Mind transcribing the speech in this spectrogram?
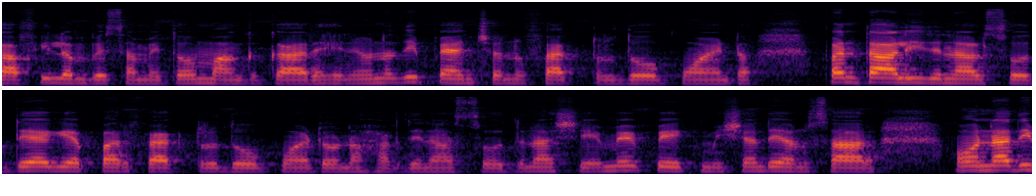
ਕਾਫੀ ਲੰਬੇ ਸਮੇਂ ਤੋਂ ਮੰਗ ਕਰ ਰਹੇ ਨੇ। ਉਹਨਾਂ ਦੀ ਪੈਨਸ਼ਨ ਨੂੰ ਫੈਕਟਰ 2.45 ਦੇ ਨਾਲ ਸੋਧਿਆ ਗਿਆ, ਪਰ ਫੈਕਟਰ 2.59 ਦੇ ਨਾਲ ਸੋਧਣਾ ਛੇਵੇਂ ਪੇ ਕਮਿਸ਼ਨ ਦੇ ਅਨੁਸਾਰ ਉਹਨਾਂ ਦੀ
